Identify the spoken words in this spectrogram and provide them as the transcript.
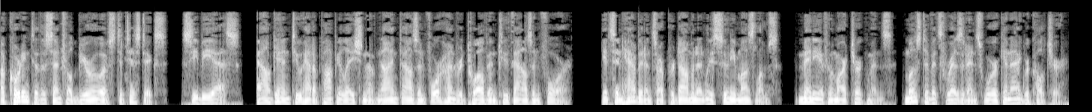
According to the Central Bureau of Statistics, CBS, Al-Ghantu had a population of 9,412 in 2004. Its inhabitants are predominantly Sunni Muslims, many of whom are Turkmens. Most of its residents work in agriculture,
